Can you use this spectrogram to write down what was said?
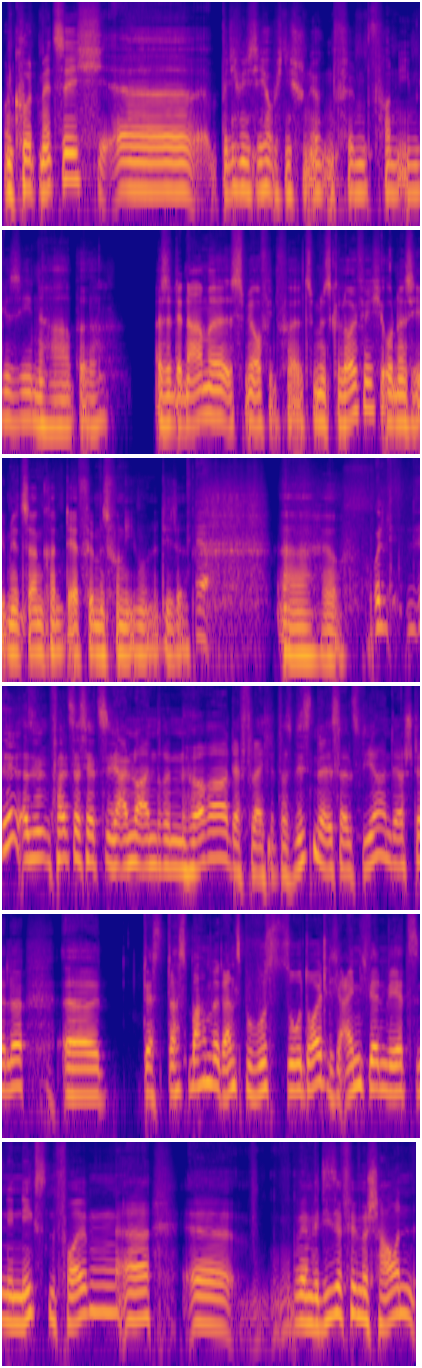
Und Kurt Metzig, äh, bin ich mir nicht sicher, ob ich nicht schon irgendeinen Film von ihm gesehen habe. Also der Name ist mir auf jeden Fall zumindest geläufig, ohne dass ich eben jetzt sagen kann, der Film ist von ihm oder dieser. Ja. Äh, ja. Und ne, also falls das jetzt den einen oder anderen Hörer, der vielleicht etwas wissender ist als wir an der Stelle, äh, das, das machen wir ganz bewusst so deutlich. Eigentlich werden wir jetzt in den nächsten Folgen, äh, äh, wenn wir diese Filme schauen,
